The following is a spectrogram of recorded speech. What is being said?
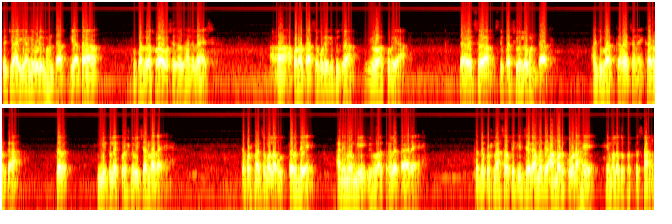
त्याची आई आणि वडील म्हणतात की आता तू पंधरा सोळा वर्षाचा झालेला आहेस. आपण आता असं करूया की तुझा विवाह करूया. त्यावेळेस श्रीपाद शिवल्लभ म्हणतात अजिबात करायचं नाही. कारण का? तर मी तुला एक प्रश्न विचारणार आहे. त्या प्रश्नाचं मला उत्तर दे आणि मग मी विवाह करायला तयार आहे. तर ते प्रश्न असा होता की जगामध्ये अमर कोण आहे हे मला तू फक्त सांग.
